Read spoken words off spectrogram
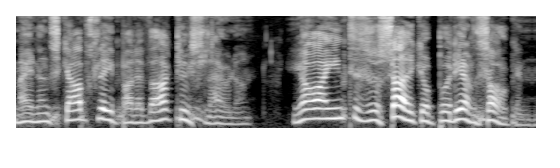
med den skarpslipade verktygslådan? Jag är inte så säker på den saken.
